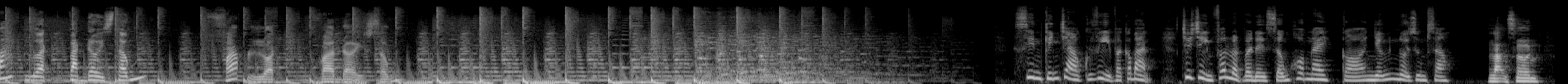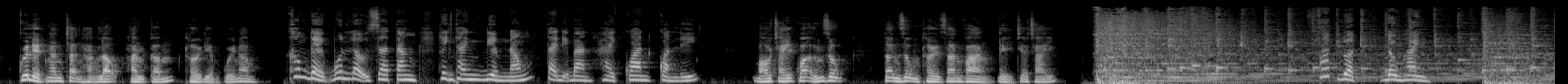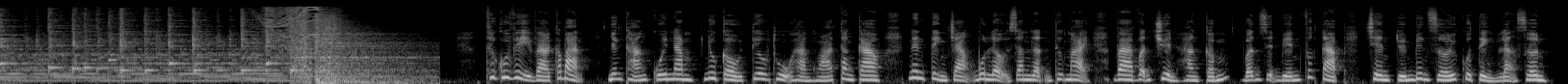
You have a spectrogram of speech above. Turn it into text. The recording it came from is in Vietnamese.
Pháp luật và đời sống. Pháp luật và đời sống. Xin kính chào quý vị và các bạn. Chương trình Pháp luật và đời sống hôm nay có những nội dung sau. Lạng Sơn quyết liệt ngăn chặn hàng lậu, hàng cấm thời điểm cuối năm. Không để buôn lậu gia tăng, hình thành điểm nóng tại địa bàn hải quan quản lý. Báo cháy qua ứng dụng, tận dụng thời gian vàng để chữa cháy. Pháp luật đồng hành Thưa quý vị và các bạn, những tháng cuối năm, nhu cầu tiêu thụ hàng hóa tăng cao nên tình trạng buôn lậu gian lận thương mại và vận chuyển hàng cấm vẫn diễn biến phức tạp trên tuyến biên giới của tỉnh Lạng Sơn.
